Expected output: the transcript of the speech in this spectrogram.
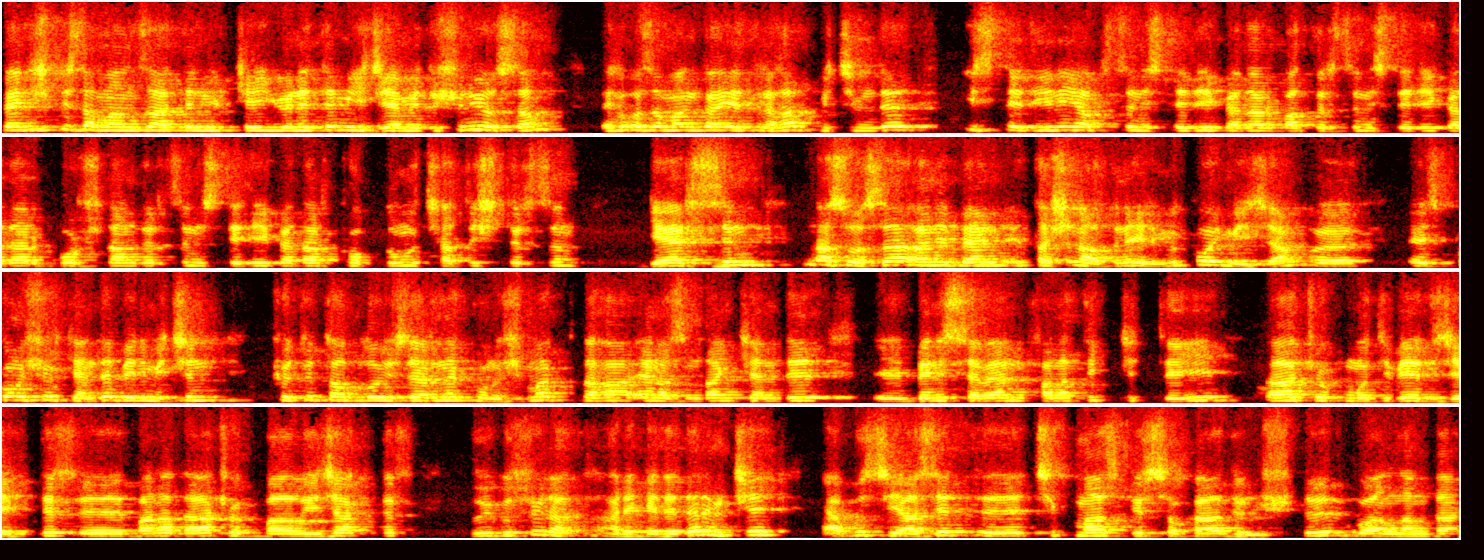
ben hiçbir zaman zaten ülkeyi yönetemeyeceğimi düşünüyorsam e, o zaman gayet rahat biçimde istediğini yapsın, istediği kadar batırsın, istediği kadar borçlandırsın, istediği kadar toplumu çatıştırsın, gersin. Nasıl olsa hani ben taşın altına elimi koymayacağım. Ee, e, konuşurken de benim için kötü tablo üzerine konuşmak daha en azından kendi e, beni seven fanatik kitleyi daha çok motive edecektir. E, bana daha çok bağlayacaktır duygusuyla hareket ederim ki ya bu siyaset e, çıkmaz bir sokağa dönüştü. Bu anlamda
